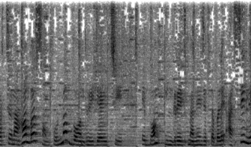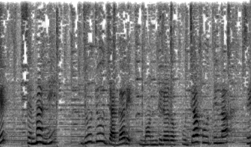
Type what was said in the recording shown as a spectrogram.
ଅର୍ଚ୍ଚନା ହେବା ସମ୍ପୂର୍ଣ୍ଣ ବନ୍ଦ ହୋଇଯାଇଛି। ଏବଂ ଇଂରେଜ ମାନେ ଯେତେବେଳେ ଆସିଲେ ସେମାନେ ଯେଉଁ ଯେଉଁ ଜାଗାରେ ମନ୍ଦିରର ପୂଜା ହେଉଥିଲା ସେ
